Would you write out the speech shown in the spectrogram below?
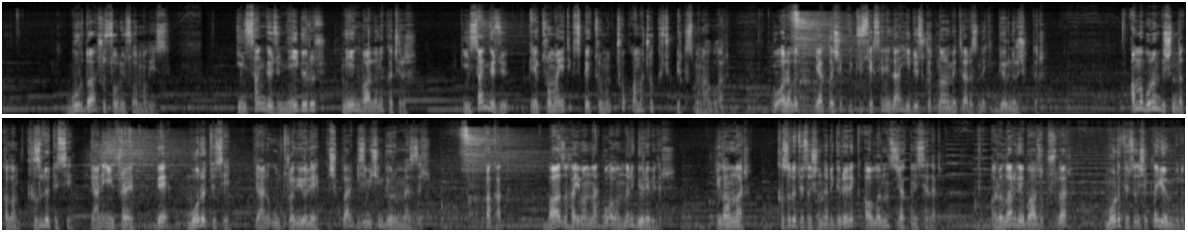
Burada şu soruyu sormalıyız. İnsan gözü neyi görür, neyin varlığını kaçırır? İnsan gözü elektromanyetik spektrumun çok ama çok küçük bir kısmını algılar. Bu aralık yaklaşık 380 ila 740 nanometre arasındaki görünür ışıktır. Ama bunun dışında kalan kızıl ötesi yani infrared ve mor ötesi yani ultraviyole ışıklar bizim için görünmezdir. Fakat bazı hayvanlar bu alanları görebilir. Yılanlar kızıl ötesi ışınları görerek avlarının sıcaklığını hisseder. Arılar ve bazı kuşlar mor ötesi ışıkla yön bulur.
